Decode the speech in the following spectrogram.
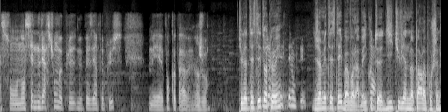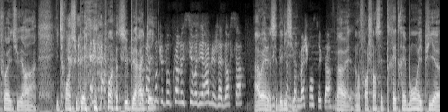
Son ancienne version me, plaisait un peu plus. Mais pourquoi pas, un jour. Tu l'as testé toi, J'ai jamais Chloé testé non plus. Jamais testé Bah voilà. Bah écoute, euh, dis que tu viens de ma part la prochaine fois et tu verras. Ils te feront un super, un super Moi, par accueil. contre, le popcorn au sirop d'érable, j'adore ça. Ah ouais, c'est coup, ça me délicieux. vachement ce truc-là. Ah ouais, non, franchement c'est très très bon et puis euh,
